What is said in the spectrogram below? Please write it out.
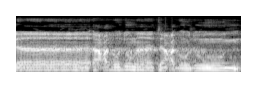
لا أعبد ما تعبدون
